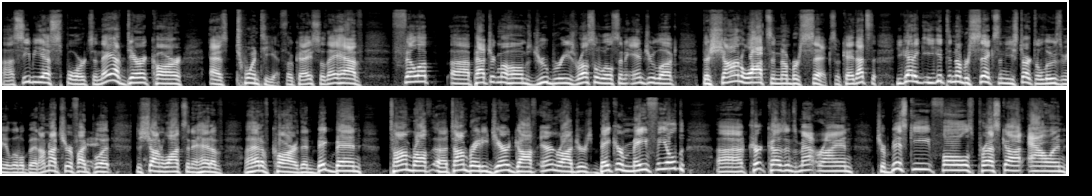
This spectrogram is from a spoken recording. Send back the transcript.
uh, CBS Sports, and they have Derek Carr as 20th. Okay, so they have Philip uh, Patrick Mahomes, Drew Brees, Russell Wilson, Andrew Luck, Deshaun Watson, number six. Okay, that's the, you got to you get to number six and you start to lose me a little bit. I'm not sure if I'd put Deshaun Watson ahead of ahead of Carr. Then Big Ben, Tom Roth, uh, Tom Brady, Jared Goff, Aaron Rodgers, Baker Mayfield, uh, Kirk Cousins, Matt Ryan, Trubisky, Foles, Prescott, Allen,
